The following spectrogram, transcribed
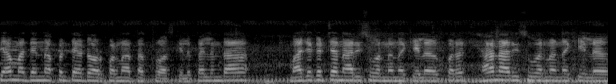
त्या माद्यांना आपण त्या डॉर्परनं आता क्रॉस केलं. पहिल्यांदा माझ्याकडच्या नारी सुवर्णानं केलं परत ह्या नारी सुवर्णानं केलं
